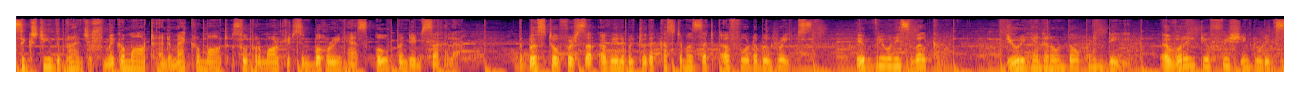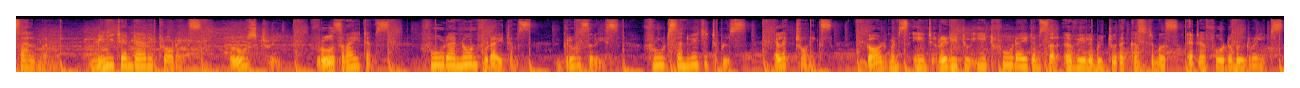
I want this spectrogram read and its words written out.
16th branch of Megamart and Macromart supermarkets in Bahrain has opened in Sahla. The best offers are available to the customers at affordable rates. Everyone is welcome. During and around the opening day, a variety of fish including salmon, meat and dairy products, roastery, frozen items, food and non-food items, groceries, fruits and vegetables, electronics, garments and ready-to-eat food items are available to the customers at affordable rates.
